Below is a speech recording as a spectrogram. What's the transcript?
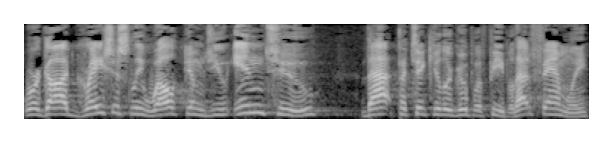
where God graciously welcomed you into that particular group of people, that family,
